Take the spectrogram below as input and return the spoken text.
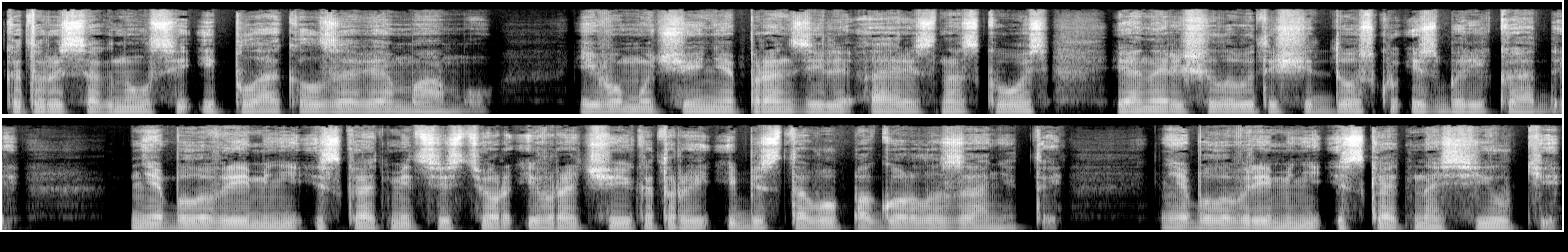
который согнулся и плакал, зовя маму. Его мучения пронзили Арис насквозь, и она решила вытащить доску из баррикады — не было времени искать медсестер и врачей, которые и без того по горло заняты. Не было времени искать носилки.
